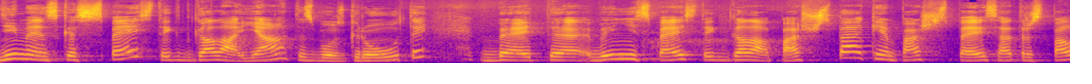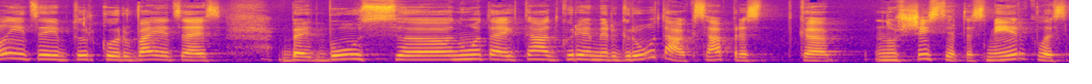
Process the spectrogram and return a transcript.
ģimenes, kas spēs tikt galā. Jā, tas būs grūti, bet uh, viņi spēs tikt galā pašu spēkiem, paši spēs atrast palīdzību tur, kur vajadzēs. Bet būs uh, noteikti tādi, kuriem ir grūtāk saprast, ka nu, šis ir tas mirklis,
